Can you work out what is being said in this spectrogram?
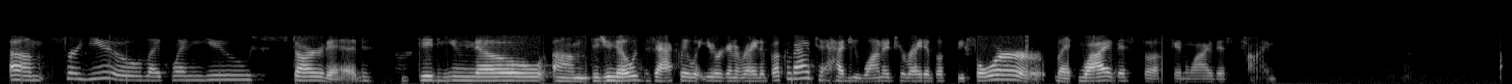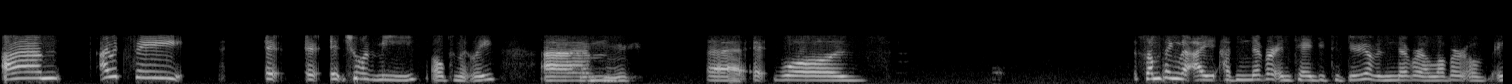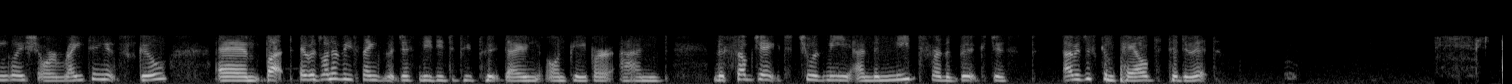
um, for you, like when you started did you know um did you know exactly what you were going to write a book about had you wanted to write a book before or like why this book and why this time um i would say it it, it chose me ultimately um mm-hmm. Uh it was something that I had never intended to do. I was never a lover of English or writing at school. Um, but it was one of these things that just needed to be put down on paper, and the subject chose me, and the need for the book just, I was just compelled to do it.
